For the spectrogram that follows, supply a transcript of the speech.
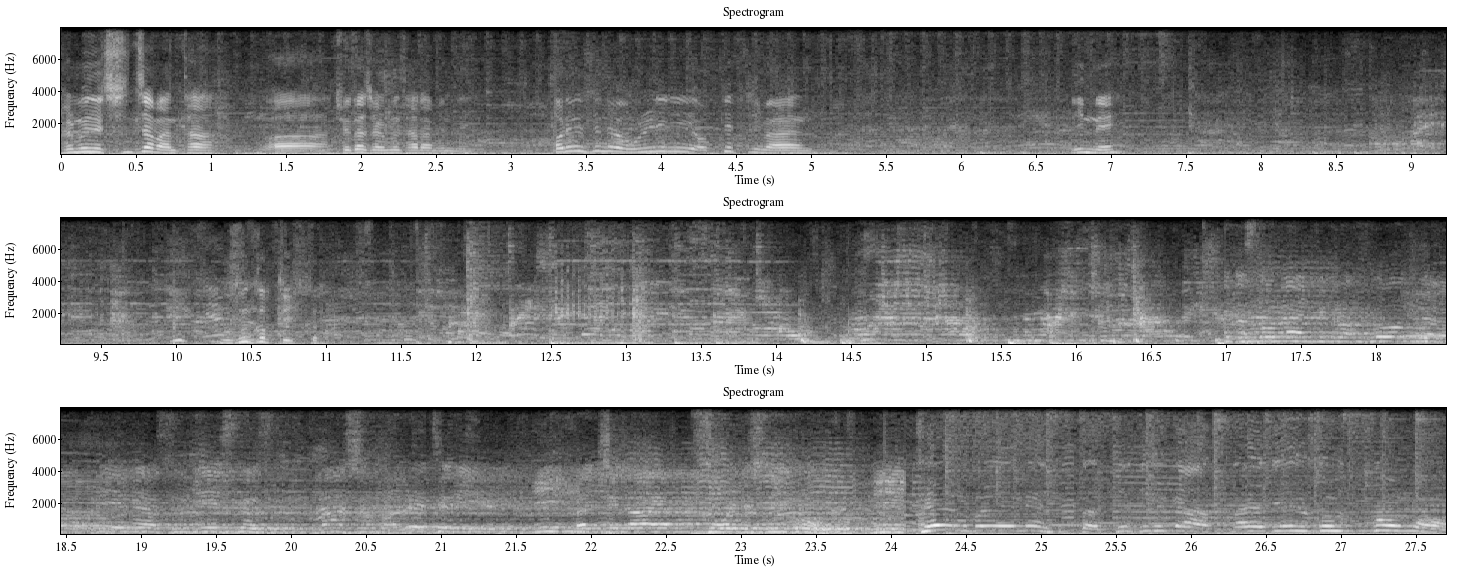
젊은이들 진짜 많다. 와, 죄다 젊은 사람 있네. 어린이집에 올 일이 없겠지만 있네. 우승컵도 있어. Предоставляем микрофон, время судействовать нашим рыцарям и начинаем сегодняшнюю игру. И Первое место, сертификат на денежную сумму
